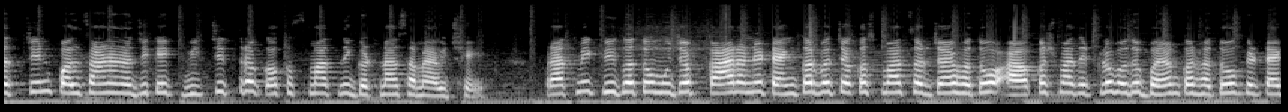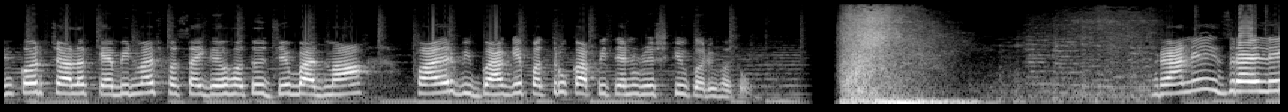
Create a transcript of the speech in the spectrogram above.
સચિન પલસાણા નજીક એક વિચિત્ર અકસ્માતની ઘટના સામે આવી છે. પ્રાથમિક વિગતો મુજબ કાર અને ટેન્કર વચ્ચે અકસ્માત સર્જાયો હતો. આ અકસ્માત એટલો બધો ભયંકર હતો કે ટેન્કર ચાલક કેબિનમાં જ ફસાઈ ગયો હતો, જે બાદમાં ફાયર વિભાગે પતરું કાપી તેનું રેસ્ક્યુ કર્યું હતું. ઈરાને ઇઝરાયેલે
